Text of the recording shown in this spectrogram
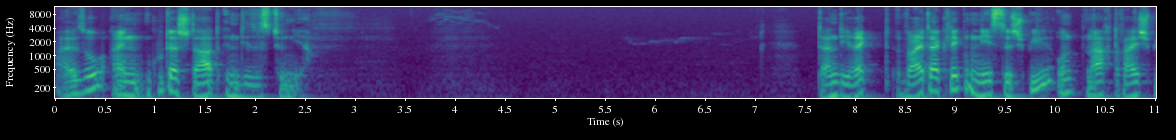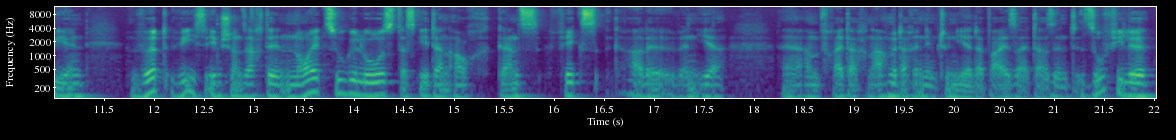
also ein guter Start in dieses Turnier. Dann direkt weiterklicken, nächstes Spiel, und nach drei Spielen wird, wie ich es eben schon sagte, neu zugelost. Das geht dann auch ganz fix, gerade wenn ihr äh, am Freitagnachmittag in dem Turnier dabei seid. Da sind so viele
